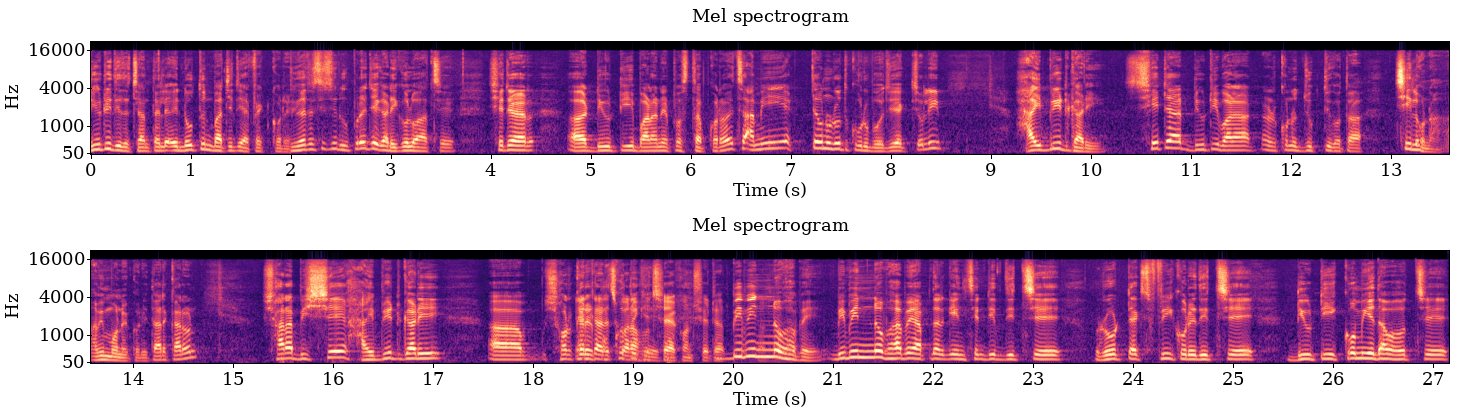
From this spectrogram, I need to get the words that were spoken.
ডিউটি দিতে চান তাহলে এই নতুন বাজেটই এফেক্ট করে। দুই হাজার সিসির উপরে যে গাড়িগুলো আছে সেটার ডিউটি বাড়ানোর প্রস্তাব করা হয়েছে। আমি একটা অনুরোধ করব যে অ্যাকচুয়ালি হাইব্রিড গাড়ি সেটার ডিউটি বাড়ানোর কোনো যুক্তিকতা ছিল না আমি মনে করি। তার কারণ সারা বিশ্বে হাইব্রিড গাড়ি সরকারের পক্ষ থেকে এখন সেটা। বিভিন্নভাবে বিভিন্নভাবে আপনাকে ইনসেনটিভ দিচ্ছে রোড ট্যাক্স ফ্রি করে দিচ্ছে ডিউটি কমিয়ে দেওয়া হচ্ছে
